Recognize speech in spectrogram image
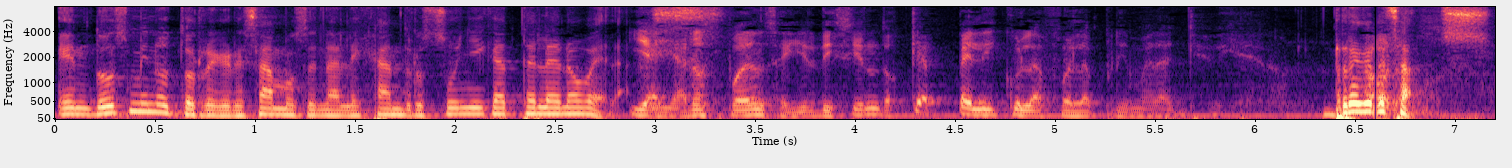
En dos minutos regresamos en Alejandro Zúñiga Telenovelas. Y allá nos pueden seguir diciendo qué película fue la primera que vieron. Regresamos.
